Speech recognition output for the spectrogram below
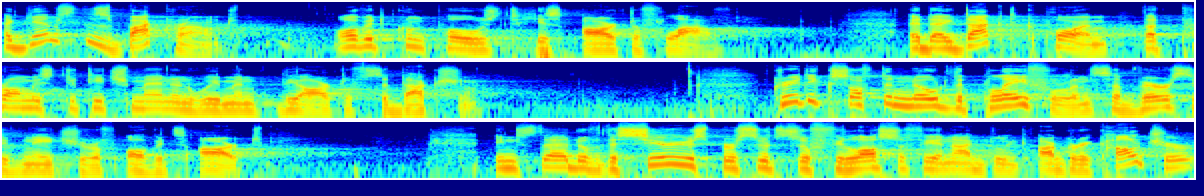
Against this background, Ovid composed his Art of Love, a didactic poem that promised to teach men and women the art of seduction. Critics often note the playful and subversive nature of Ovid's art. Instead of the serious pursuits of philosophy and agri agriculture,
